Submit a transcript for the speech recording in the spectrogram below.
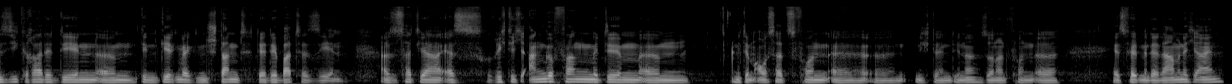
Sie gerade den, den gegenwärtigen Stand der Debatte sehen. Also es hat ja erst richtig angefangen mit dem mit dem Aussatz von, äh, äh, nicht Dan Dinner, sondern von äh, Jetzt fällt mir der Name nicht ein.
